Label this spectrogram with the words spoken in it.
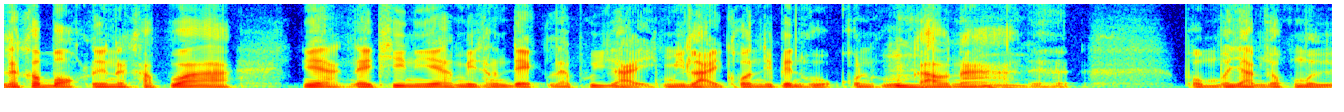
แล้วก็บอกเลยนะครับว่าเนี่ยในที่นี้มีทั้งเด็กและผู้ใหญ่มีหลายคนที่เป็นหัวคนหัวก้าวหน้านะฮะผมพยายามยกมือ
